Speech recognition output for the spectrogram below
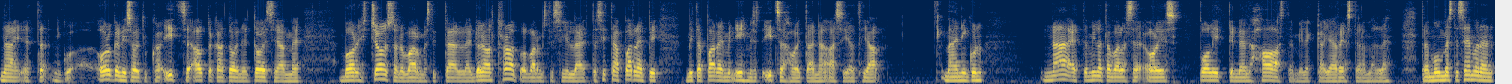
näin, että niin kuin organisoitukaa itse, auttakaa toinen toisiamme. Boris Johnson on varmasti tälleen, Donald Trump on varmasti sillä, että sitä parempi, mitä paremmin ihmiset itse hoitaa nämä asiat. Ja mä en niin kuin näe, että millä tavalla se olisi poliittinen haaste millekään järjestelmälle. Tai mun mielestä semmoinen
